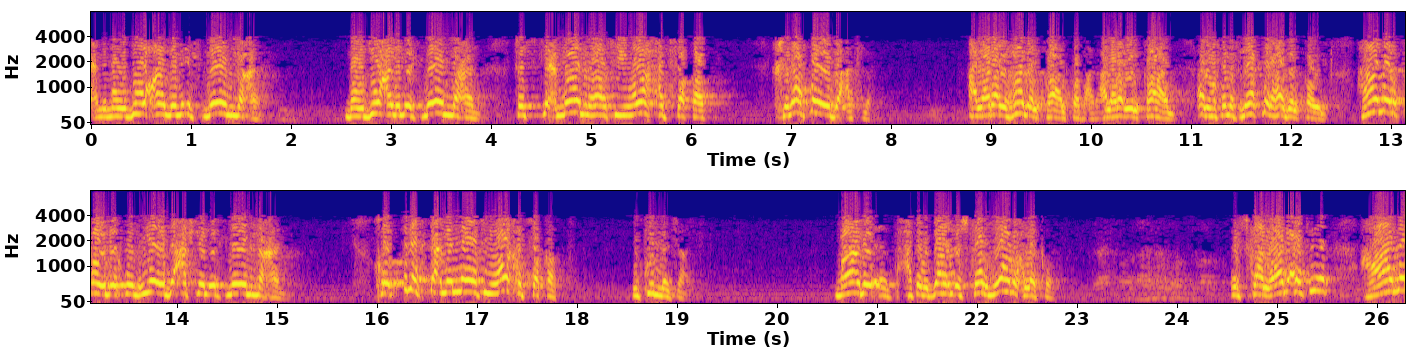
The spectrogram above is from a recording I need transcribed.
يعني؟ موضوعة للاثنين معا. موضوعة للاثنين معا. فاستعمالها في واحد فقط. خلاف ما يبعث له. على رأي هذا القائل طبعا على رأي القائل. المصنف لا يقبل هذا القول. هذا القول يقول هي وضعت للاثنين معا. خذ إذا استعملناها في واحد فقط يكون مجال ما حسب الظاهر الإشكال واضح لكم. إشكال واضح يصير. هذا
